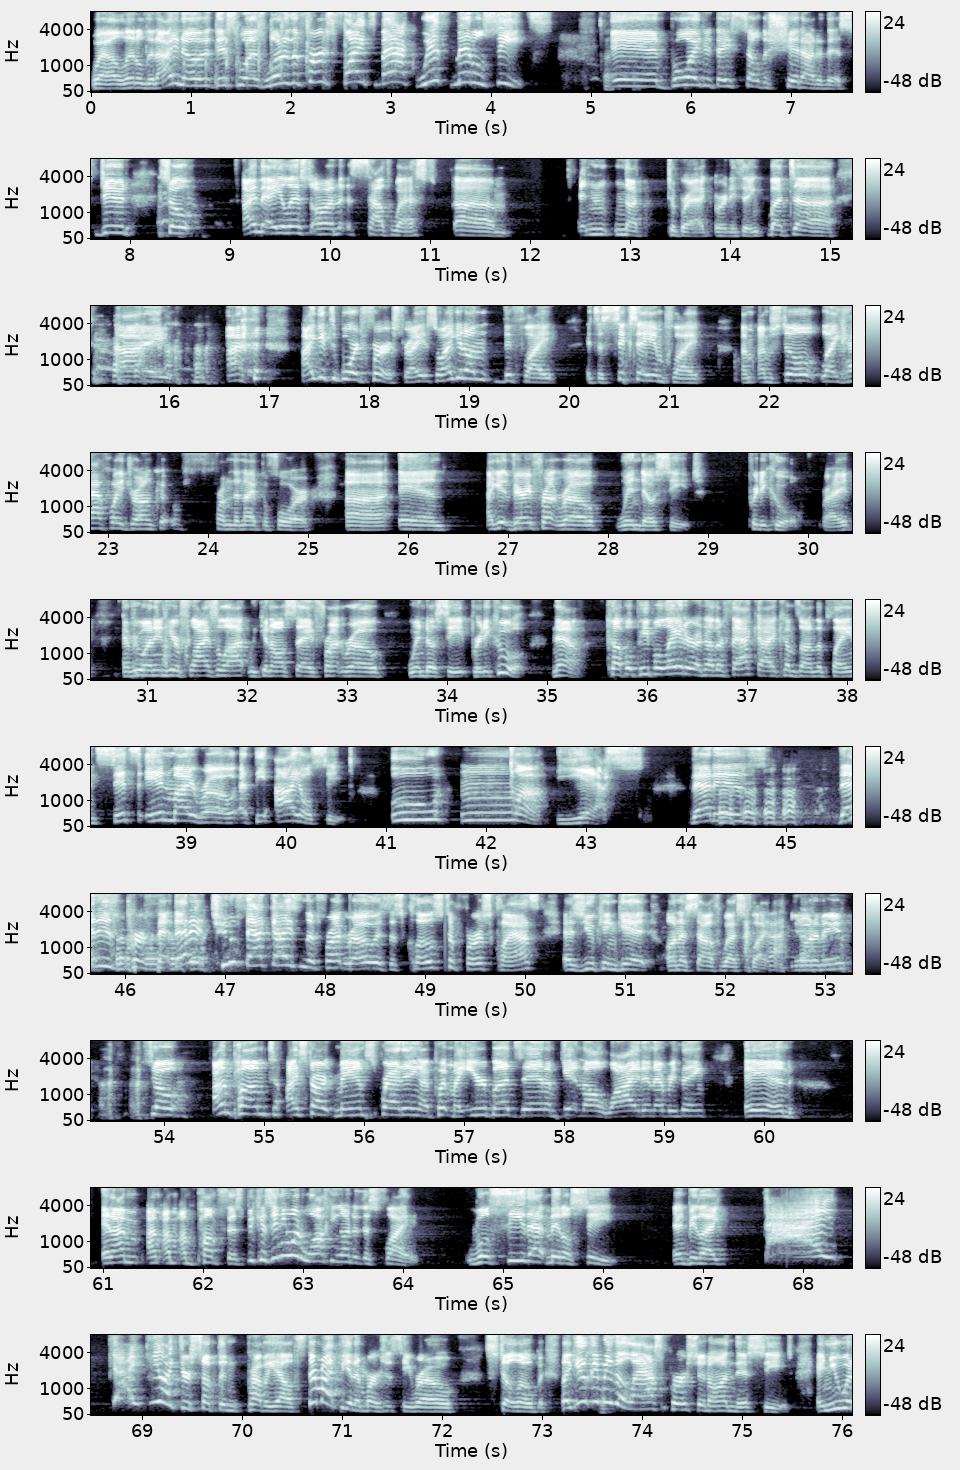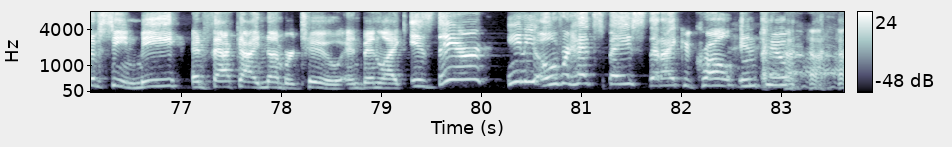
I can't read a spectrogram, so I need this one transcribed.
Well, little did I know that this was one of the first flights back with middle seats. And boy, did they sell the shit out of this, dude. So I'm A list on Southwest. Um, and not to brag or anything, but uh, I, I I get to board first, right? So I get on the flight. It's a 6 a.m. flight. I'm, I'm still like halfway drunk from the night before, uh, and I get very front row, window seat. Pretty cool, right? Everyone in here flies a lot. We can all say front row, window seat, pretty cool. Now, Couple people later, another fat guy comes on the plane, sits in my row at the aisle seat. Ooh, mwah, yes. That is that is perfect. That is two fat guys in the front row is as close to first class as you can get on a Southwest flight. You know what I mean? So I'm pumped. I start man spreading. I put my earbuds in. I'm getting all wide and everything, and and I'm I'm I'm pumped this because anyone walking onto this flight will see that middle seat and be like, I, I feel like there's something probably else. There might be an emergency row still open. Like you could be the last person on this seat, and you would have seen me and fat guy number two and been like, is there any overhead space that I could crawl into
